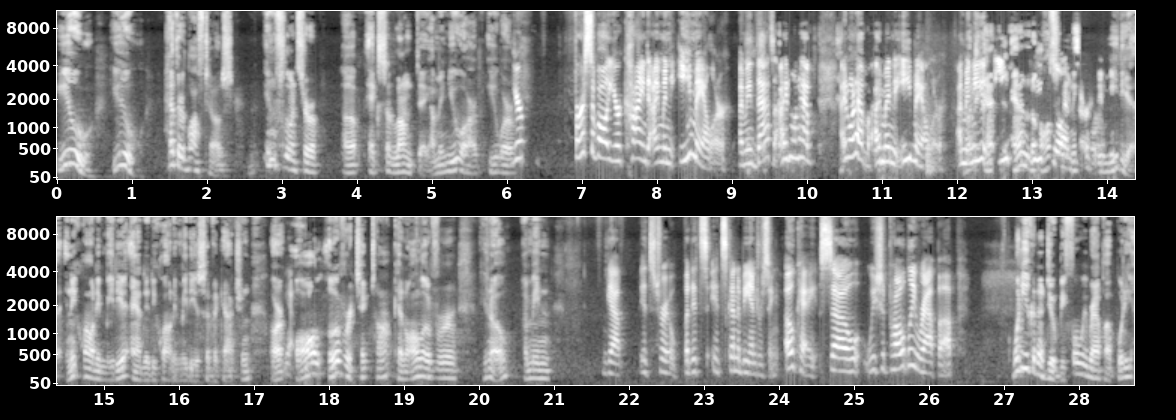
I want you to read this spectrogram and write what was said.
You you Heather Lofthouse, influencer uh, excelente. I mean, you are you are. You're first of all, you're kind. I'm an emailer. I mean, that's I don't have I don't have. I'm an emailer. I'm an e- and, and also inequality media, inequality media, and inequality media civic action are yeah. all over TikTok and all over. You know, I mean, yeah, it's true, but it's it's going to be interesting. Okay, so we should probably wrap up. What are you going to do before we wrap up? What are you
